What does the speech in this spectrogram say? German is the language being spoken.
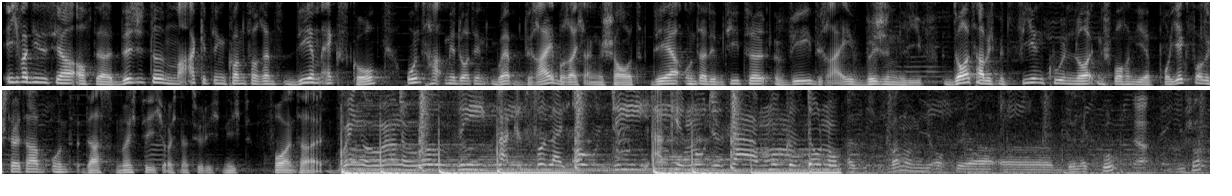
Ich war dieses Jahr auf der Digital Marketing Konferenz DMXCO und habe mir dort den Web3-Bereich angeschaut, der unter dem Titel W3 Vision lief. Dort habe ich mit vielen coolen Leuten gesprochen, die ihr Projekt vorgestellt haben und das möchte ich euch natürlich nicht vorenthalten. Also ich, ich, war noch nie auf der äh, DMXCO. Ja. Du schon?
